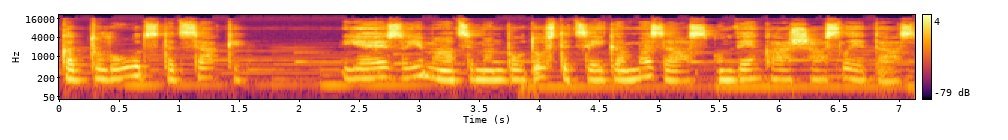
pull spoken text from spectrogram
Kad tu lūdz, tad saki, Jēzu iemāci man būt uzticīgam mazās un vienkāršās lietās.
